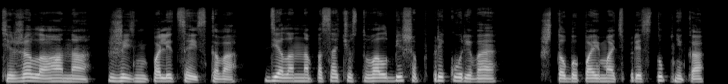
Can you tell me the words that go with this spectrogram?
«Тяжела она, жизнь полицейского», — деланно посочувствовал Бишоп, прикуривая. «Чтобы поймать преступника,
